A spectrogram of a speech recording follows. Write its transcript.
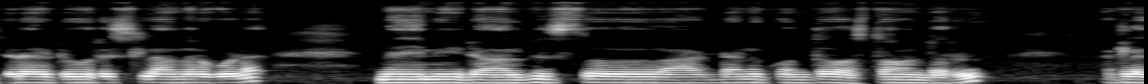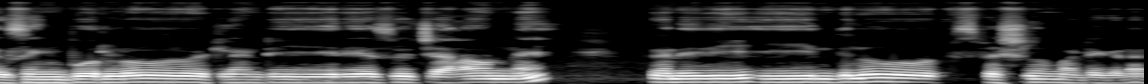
ఇక్కడ టూరిస్టులు అందరూ కూడా మెయిన్ ఈ డాల్ఫిన్స్తో ఆడడానికి కొంత వస్తూ ఉంటారు. అట్లా సింగపూర్లో ఇట్లాంటి ఏరియాస్ చాలా ఉన్నాయి. కానీ ఇది ఈ ఇందులో స్పెషల్ అనమాట ఇక్కడ.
